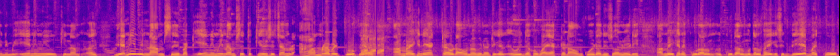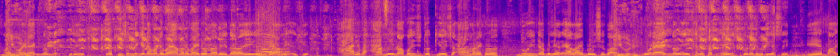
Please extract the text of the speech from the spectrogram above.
এনিমি এনিমি কি নাম? এনিমি নামছে বাট এনিমি নামছে তো কি হয়েছে চান আমরা ভাই প্রো প্লেয়ার আমরা এখানে একটাও ডাউন হবে না, ঠিক আছে? ওই দেখো ভাই, একটা ডাউন কইটা দিছে অলরেডি আমি এখানে কুড়াল কুদাল মুদাল হয়ে গেছি। দে ভাই কোপ মুখ মাইরা একদম কি রে? এ পিছন দিকে এটা মানে ভাই আমার মাইরো না রে দাঁড়া এই আমি আরে ভাই আমি নক হয়েছি তো কি হয়েছে? আমার এখনও দুইটা প্লেয়ার অ্যালাইভ রয়েছে ভাই। ওরা একদম এইখানে সব এইস করে দেবে ঠিক আছে? এ ভাই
